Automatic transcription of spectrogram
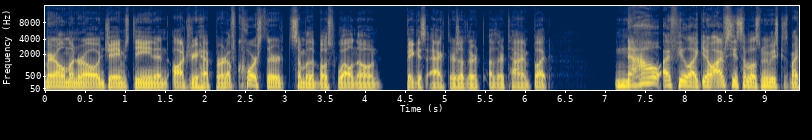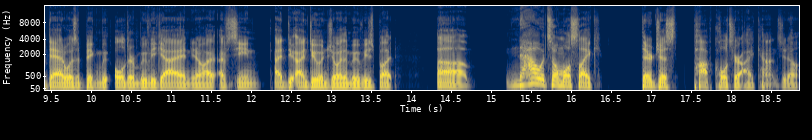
Marilyn Monroe and James Dean and Audrey Hepburn, of course they're some of the most well known, biggest actors of their of their time. But now I feel like you know I've seen some of those movies because my dad was a big older movie guy, and you know I, I've seen I do I do enjoy the movies, but um, now it's almost like they're just pop culture icons. You know,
